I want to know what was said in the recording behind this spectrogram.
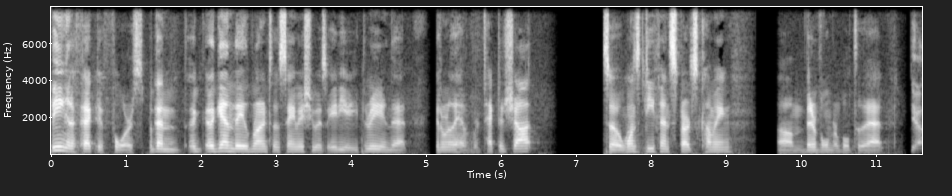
being an effective force. But then again, they run into the same issue as 8083 in that they don't really have a protected shot. So once defense starts coming, um, they're vulnerable to that. Yeah.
